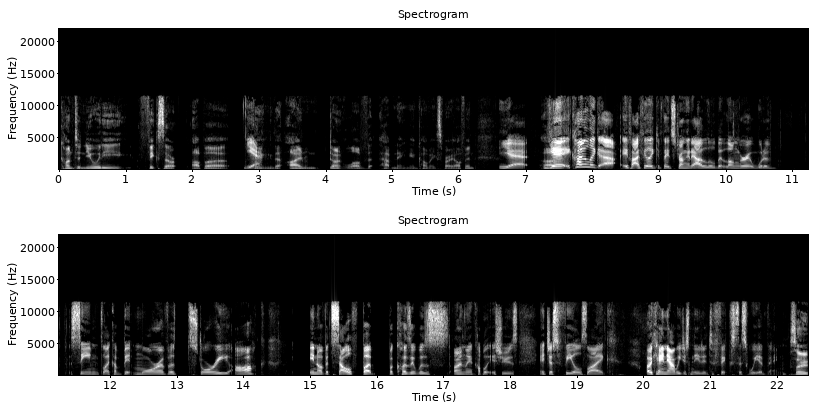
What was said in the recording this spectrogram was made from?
continuity fixer upper Yeah. thing that I don't love happening in comics very often. Yeah, Uh, yeah. It kind of like uh, if I feel like if they'd strung it out a little bit longer, it would have seemed like a bit more of a story arc in of itself. But because it was only a couple of issues, it just feels like okay. Now we just needed to fix this weird thing. So,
